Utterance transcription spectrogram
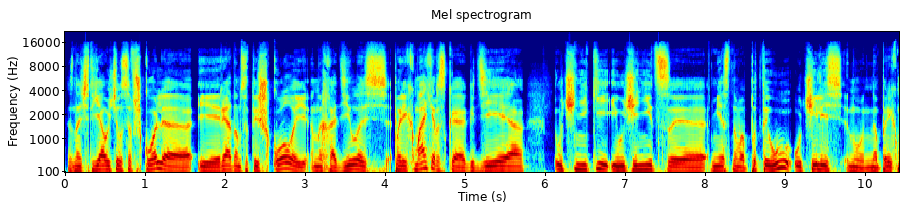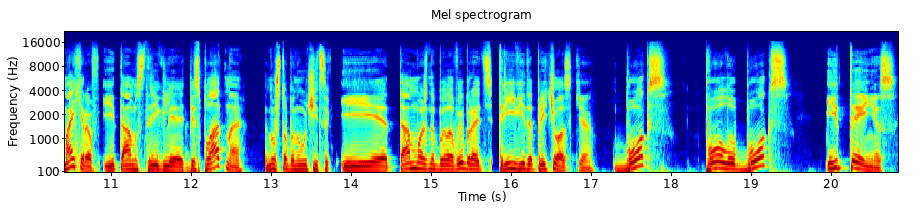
Значит, я учился в школе, и рядом с этой школой находилась парикмахерская, где ученики и ученицы местного ПТУ учились ну, на парикмахеров, и там стригли бесплатно, ну, чтобы научиться. И там можно было выбрать три вида прически. Бокс, полубокс и теннис.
